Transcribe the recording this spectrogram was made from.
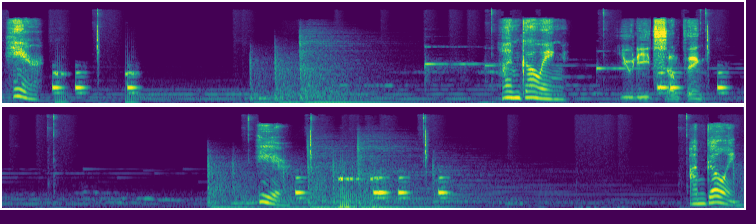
Here. I'm going. You need something? Here. I'm going.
